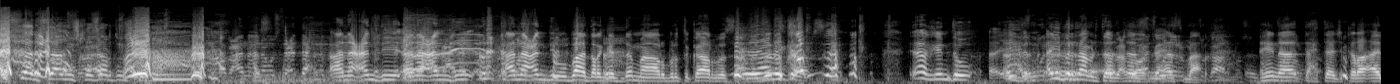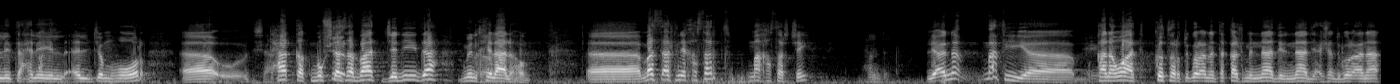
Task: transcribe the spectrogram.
أستاذ سامي إيش خسرت طبعا أنا مستعد احلف أنا عندي أنا عندي أنا عندي مبادرة قدمها روبرتو كارلوس يا أخي. أنتم أي أي برنامج تابع أسمع. هنا تحتاج قراءة لتحليل الجمهور آه، وتحقق مكتسبات جديدة من خلالهم. آه، مسألة اني خسرت؟ ما خسرت شيء. لأن ما في آه، قنوات كثر تقول أنا انتقلت من نادي لنادي عشان تقول أنا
